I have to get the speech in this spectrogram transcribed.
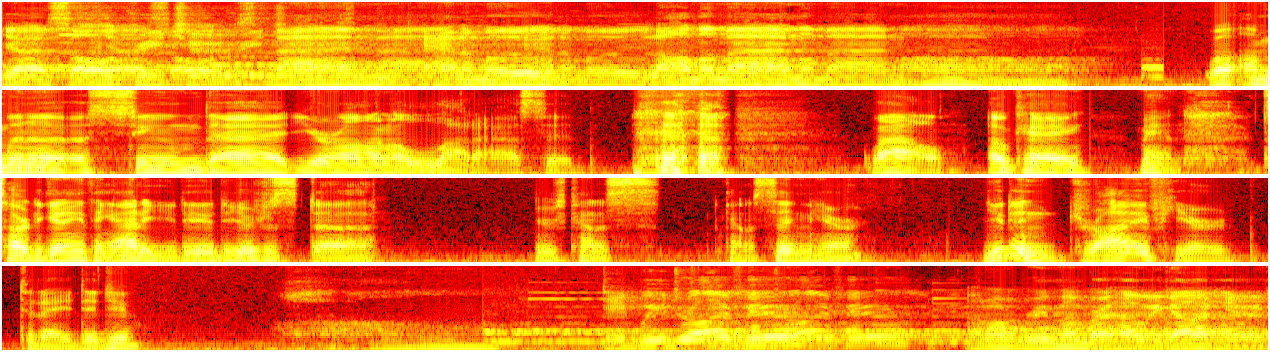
Yes, all creatures man, animal, llama man. Well, I'm gonna assume that you're on a lot of acid. wow. Okay, man. It's hard to get anything out of you, dude. You're just, uh, you're just kind of, kind of sitting here. You didn't drive here today, did you? Did we drive here? I don't remember how we got here. we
